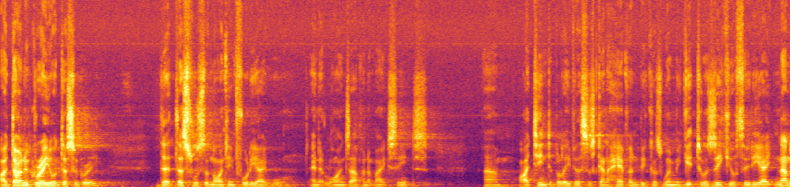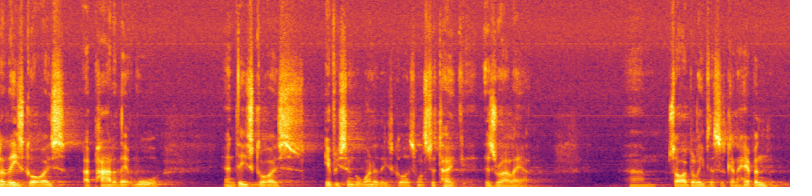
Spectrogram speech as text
I, I don't agree or disagree, that this was the 1948 war, and it lines up and it makes sense. Um, I tend to believe this is going to happen because when we get to Ezekiel 38, none of these guys are part of that war. And these guys, every single one of these guys wants to take Israel out. Um, so I believe this is going to happen.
